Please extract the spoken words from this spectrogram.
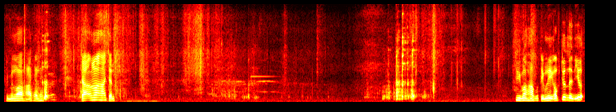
ที่มันมาหาฉันจ้ามันมาหาฉันที่มาหากูติ๋มนี่อ๊บชุดเลยดิลูก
